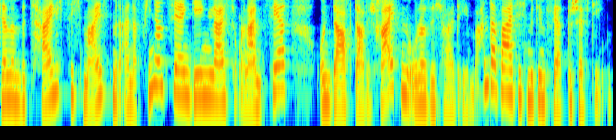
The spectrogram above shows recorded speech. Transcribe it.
denn man beteiligt sich meist mit einer finanziellen Gegenleistung an einem Pferd und darf dadurch reiten oder sich halt eben anderweitig mit dem Pferd beschäftigen.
